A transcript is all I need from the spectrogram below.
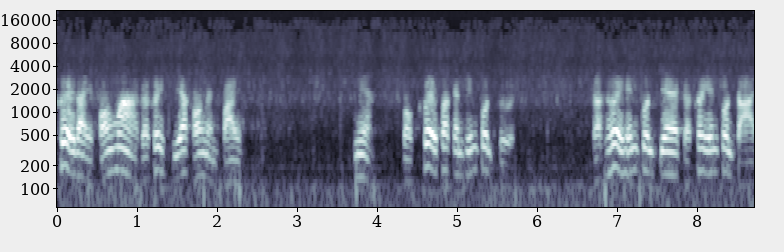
เคยได้ของมาก็เคยเสียของเงินไป เนี่ยก็เคยพักกันเห็นคนเกิดก็เคยเห็นคนแก่ก็เคยเห็นคนตาย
